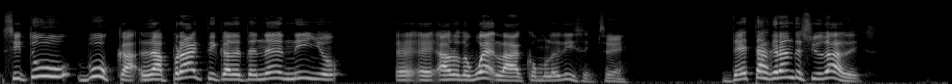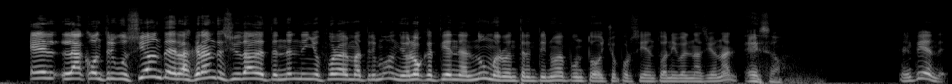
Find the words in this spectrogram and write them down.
Si tú buscas la práctica de tener niños eh, eh, out of the wedlock, como le dicen, Sí. de estas grandes ciudades, el- la contribución de las grandes ciudades de tener niños fuera del matrimonio es lo que tiene al número en 39.8% a nivel nacional. Eso. ¿Entiendes?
